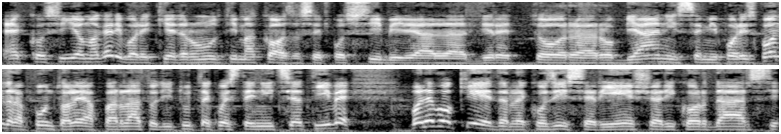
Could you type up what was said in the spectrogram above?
Ecco sì, io magari vorrei chiedere un'ultima cosa, se possibile, al direttor Robbiani, se mi può rispondere, appunto lei ha parlato di tutte queste iniziative, volevo chiederle così se riesce a ricordarsi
